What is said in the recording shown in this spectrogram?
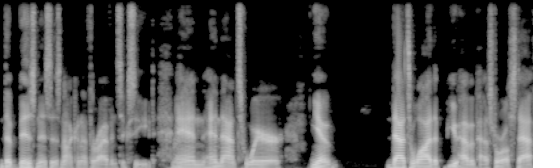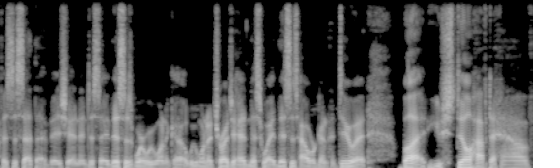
the business is not going to thrive and succeed. Right. And and that's where you know that's why the you have a pastoral staff is to set that vision and to say this is where we want to go. We want to trudge ahead in this way. This is how we're going to do it. But you still have to have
